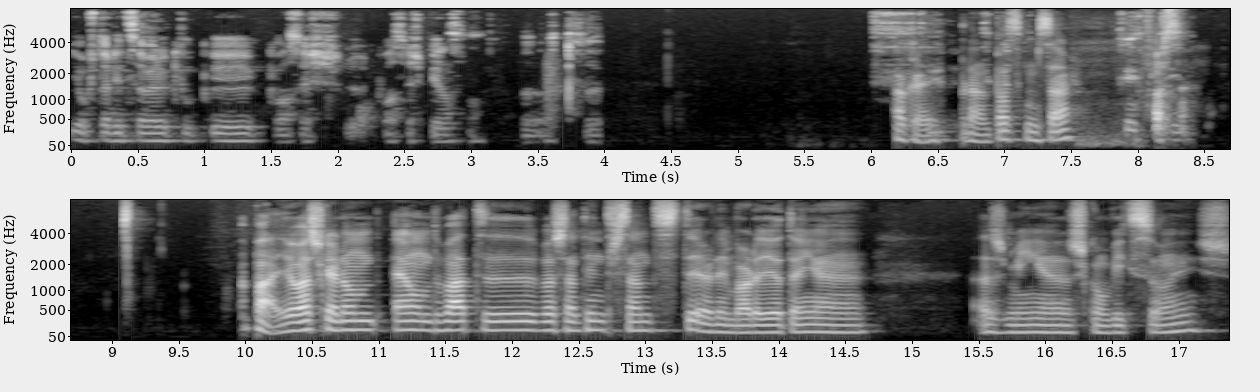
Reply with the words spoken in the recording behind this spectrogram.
eu gostaria de saber aquilo que, que vocês, que vocês pensam. Se- Ok, pronto, posso começar? Força. Pá, eu acho que era um, é um debate bastante interessante de se ter, embora eu tenha as minhas convicções.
